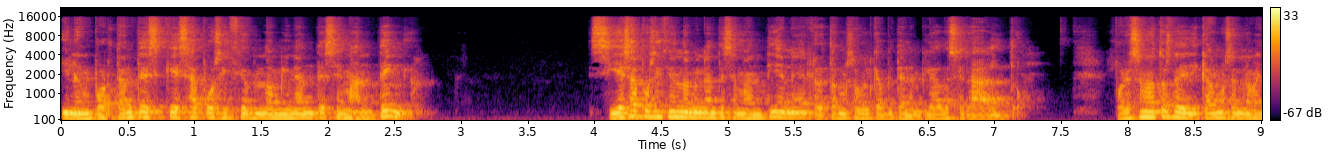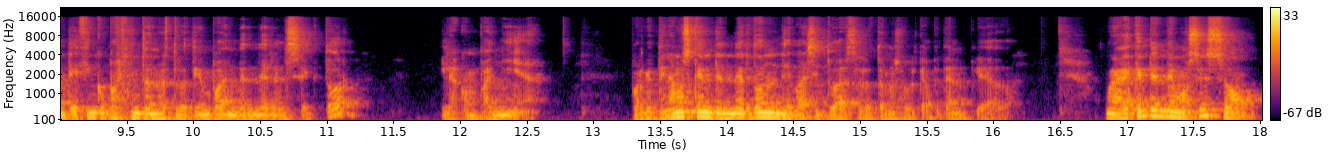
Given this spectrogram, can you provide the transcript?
y lo importante es que esa posición dominante se mantenga. Si esa posición dominante se mantiene, el retorno sobre el capital empleado será alto. Por eso nosotros dedicamos el 95% de nuestro tiempo a entender el sector y la compañía. Porque tenemos que entender dónde va a situarse el retorno sobre el capital empleado. Una vez que entendemos eso,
